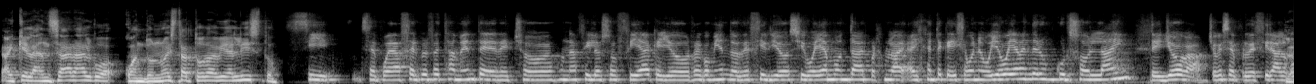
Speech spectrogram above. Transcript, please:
hay que lanzar algo cuando no está todavía listo. Sí, se puede hacer perfectamente, de hecho es una filosofía que yo recomiendo, es decir, yo si voy a montar, por ejemplo, hay gente que dice, bueno, yo voy a vender un curso online de yoga, yo qué sé, por decir algo,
